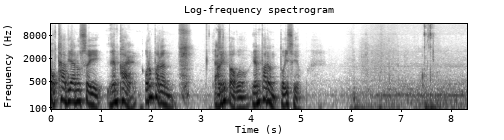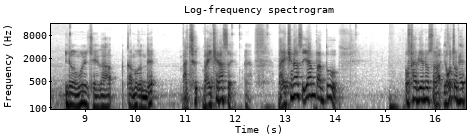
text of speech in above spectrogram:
옥타비아누스의 왼팔, 오른팔은 아그리빠고 왼팔은 또 있어요. 이름을 제가 까먹었는데 맞춰, 마이케나스예요. 예. 마이케나스 이 양반도 옥타비아누스가 이것 좀 해,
